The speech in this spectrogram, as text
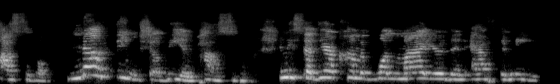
possible. Nothing shall be impossible. And he said, There cometh one mightier than after me,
